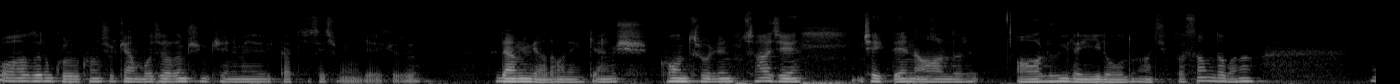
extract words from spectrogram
boğazlarım kurudu konuşurken bocaladım çünkü kelimeleri dikkatli seçmem gerekiyordu. Kıdemli bir adama denk gelmiş. Kontrolün sadece içeriklerin ağırları ağırlığıyla ilgili olduğunu açıklasam da bana ee,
